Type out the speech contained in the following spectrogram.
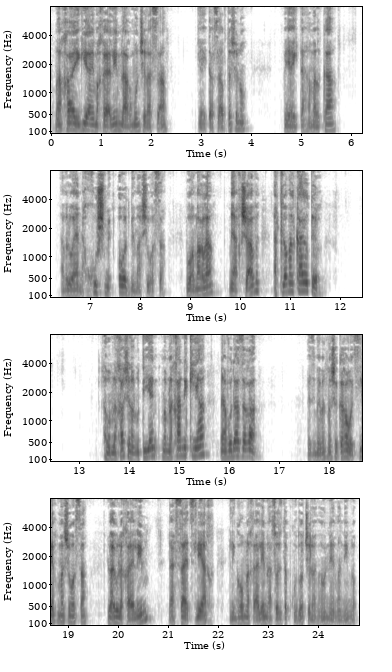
מאחה הגיעה עם החיילים לארמון של עשה, היא הייתה סבתא שלו, והיא הייתה המלכה, אבל הוא היה נחוש מאוד במה שהוא עשה. והוא אמר לה, מעכשיו את לא מלכה יותר. הממלכה שלנו תהיה ממלכה נקייה מעבודה זרה. וזה באמת מה שקרה, הוא הצליח במה שהוא עשה. לא היו לחיילים, ועשה הצליח לגרום לחיילים לעשות את הפקודות שלו, הם היו נאמנים לו.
